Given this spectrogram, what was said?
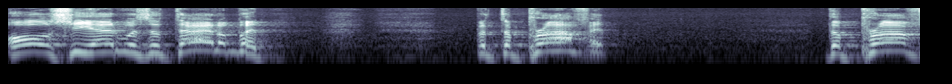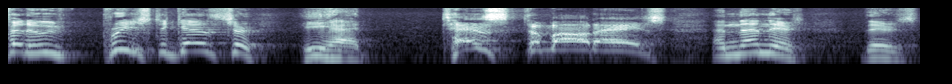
all she had was a title, but, but the prophet, the prophet who preached against her, he had testimonies. And then there's, there's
